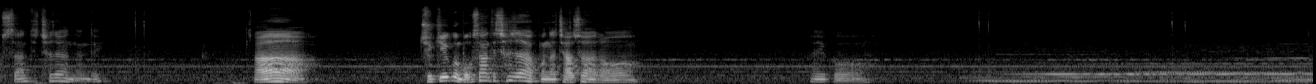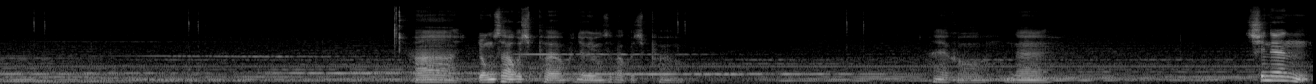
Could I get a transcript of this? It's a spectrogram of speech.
목사한테 찾아갔는데? 아 죽이고 목사한테 찾아갔구나 자수하러. 아이고. 아 용서하고 싶어요. 그녀가 용서받고 싶어요. 아이고 네. 신은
